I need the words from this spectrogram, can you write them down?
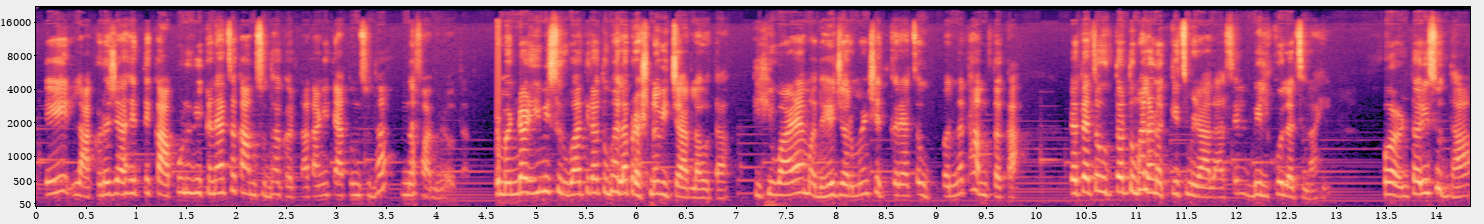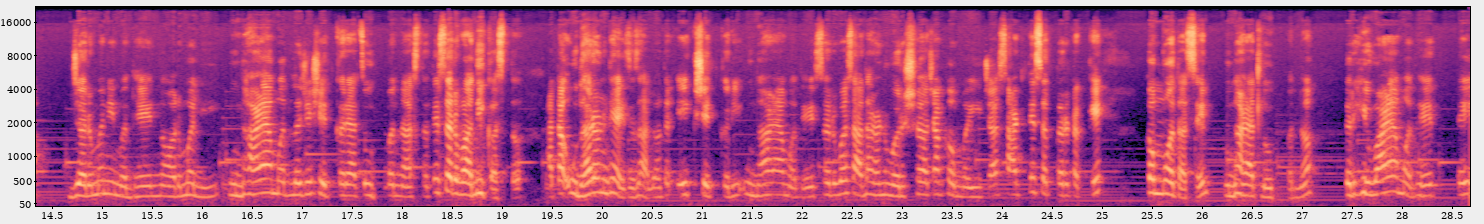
ते लाकडं जे आहेत ते कापून विकण्याचं काम सुद्धा करतात आणि त्यातून सुद्धा नफा मिळवतात. मंडळी मी सुरुवातीला तुम्हाला प्रश्न विचारला होता की हिवाळ्यामध्ये जर्मन शेतकऱ्याचं उत्पन्न थांबतं का? तर त्याचं उत्तर तुम्हाला नक्कीच मिळालं असेल बिलकुलच नाही. पण तरी सुद्धा जर्मनीमध्ये नॉर्मली उन्हाळ्यामधलं जे शेतकऱ्याचं उत्पन्न असतं ते सर्वाधिक असतं. आता उदाहरण घ्यायचं झालं तर एक शेतकरी उन्हाळ्यामध्ये सर्वसाधारण वर्षाच्या कमाईच्या साठ ते सत्तर टक्के कमवत असेल उन्हाळ्यातलं उत्पन्न तर हिवाळ्यामध्ये ते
